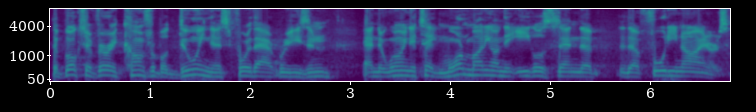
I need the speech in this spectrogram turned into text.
the books are very comfortable doing this for that reason, and they're willing to take more money on the Eagles than the the 49ers.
